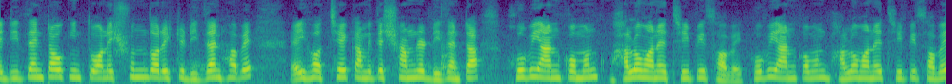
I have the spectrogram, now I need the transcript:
এই ডিজাইনটাও কিন্তু অনেক সুন্দর একটি ডিজাইন হবে। এই হচ্ছে কামিজের সামনের ডিজাইনটা খুবই আনকমন ভালো মানের থ্রি পিস হবে। খুবই আনকমন ভালো মানের থ্রি পিস হবে।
